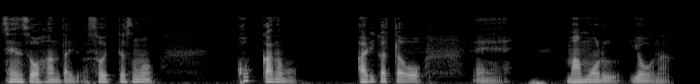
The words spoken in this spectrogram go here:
戦争反対とか、そういったその、国家のあり方を、えー、守るような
